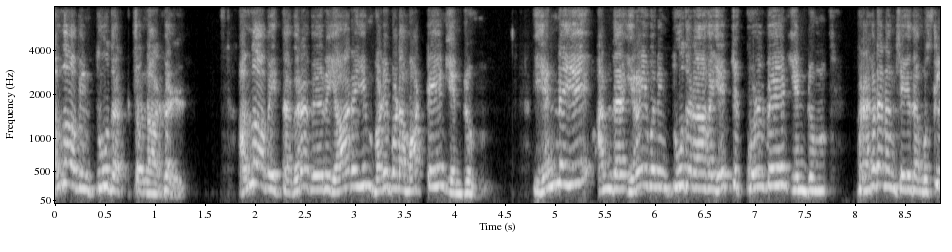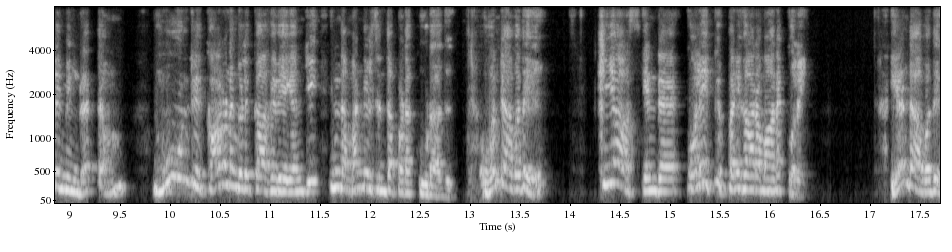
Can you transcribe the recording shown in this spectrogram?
அல்லாவின் தூதர் சொன்னார்கள் அல்லாவை தவிர வேறு யாரையும் வழிபட மாட்டேன் என்றும் என்னையே அந்த இறைவனின் தூதராக ஏற்றுக்கொள்வேன் என்றும் பிரகடனம் செய்த முஸ்லிமின் ரத்தம் மூன்று காரணங்களுக்காகவே அன்றி இந்த மண்ணில் சிந்தப்படக்கூடாது. ஒன்றாவது கியாஸ் என்ற கொலைக்கு பரிகாரமான கொலை. இரண்டாவது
